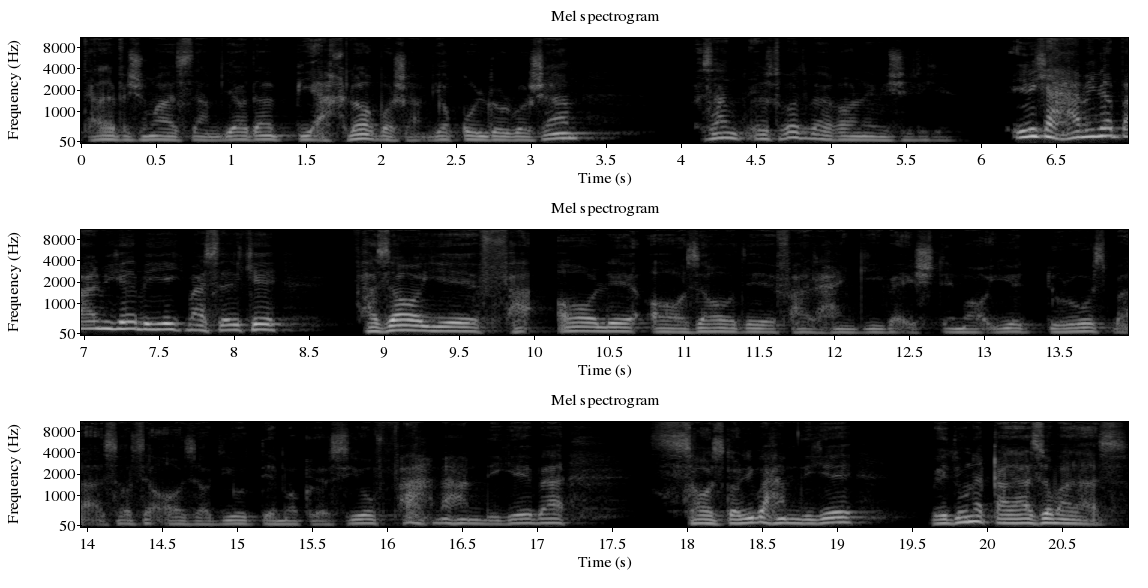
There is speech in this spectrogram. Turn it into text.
طرف شما هستم یا آدم بی اخلاق باشم یا قلدر باشم اصلا ارتباط برقرار نمیشه دیگه. اینه که همینا برمیگرده به یک مسئله که فضای فعال آزاد فرهنگی و اجتماعی درست بر اساس آزادی و دموکراسی و فهم همدیگه و سازگاری با همدیگه بدون قلز و ملز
